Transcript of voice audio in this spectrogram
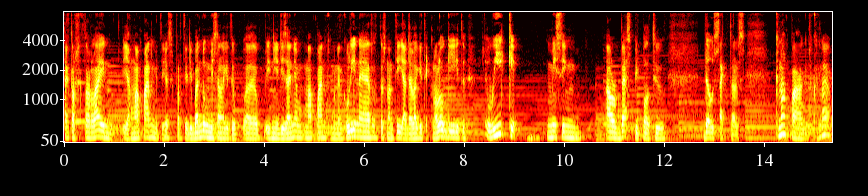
sektor-sektor lain yang mapan gitu ya seperti di Bandung misalnya gitu uh, ini desainnya mapan kemudian kuliner terus nanti ada lagi teknologi gitu. We keep missing our best people to those sectors. Kenapa gitu? Karena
